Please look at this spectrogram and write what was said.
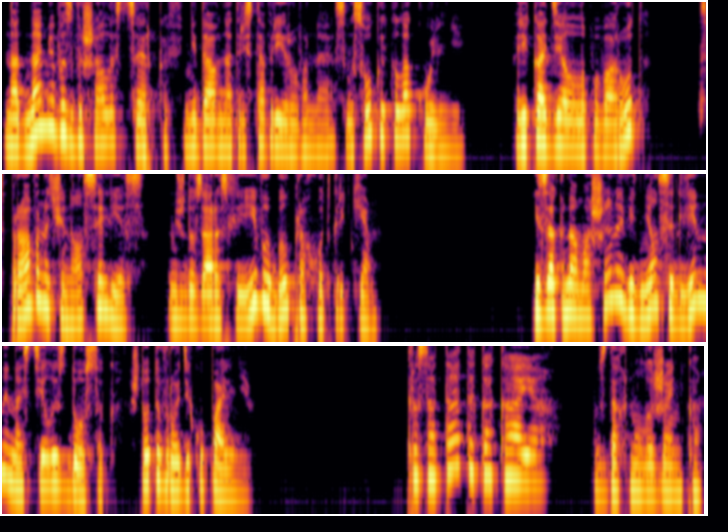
Над нами возвышалась церковь, недавно отреставрированная, с высокой колокольней. Река делала поворот, справа начинался лес, между зарослей ивы был проход к реке. Из окна машины виднелся длинный настил из досок, что-то вроде купальни. «Красота-то какая!» – вздохнула Женька.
